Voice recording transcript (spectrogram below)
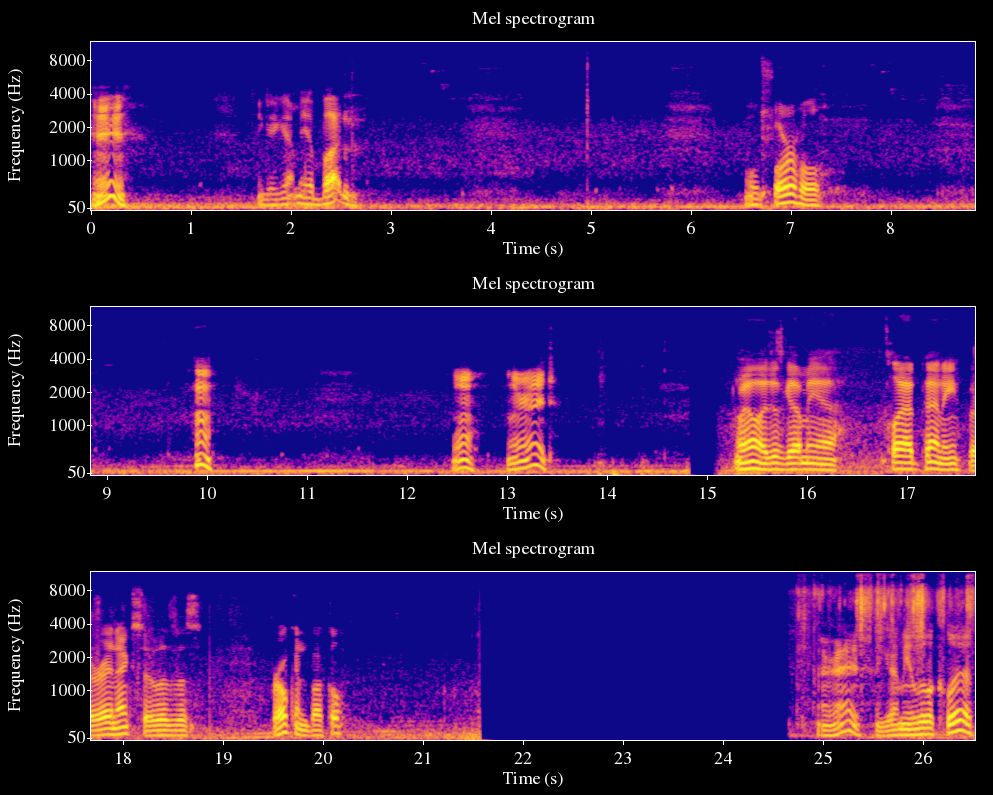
Hey, I think I got me a button. Old four hole. Huh. Wow, all right. Well, I just got me a clad penny, but right next to it was this broken buckle. All right, they got me a little clip.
